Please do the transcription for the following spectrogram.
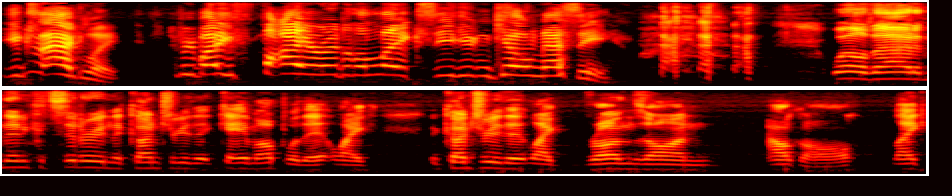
exactly. Everybody fire into the lake, see if you can kill Nessie. well, that and then considering the country that came up with it, like the country that like runs on alcohol, like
